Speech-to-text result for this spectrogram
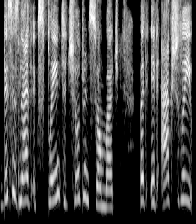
this is not explained to children so much, but it actually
